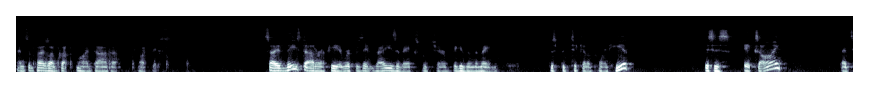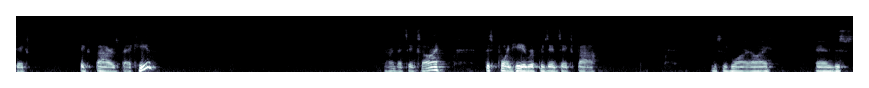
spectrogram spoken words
and suppose I've got my data like this. So these data up here represent values of x which are bigger than the mean. This particular point here, this is xi. That's x, x bar is back here. That's xi. This point here represents x bar. This is yi, and this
